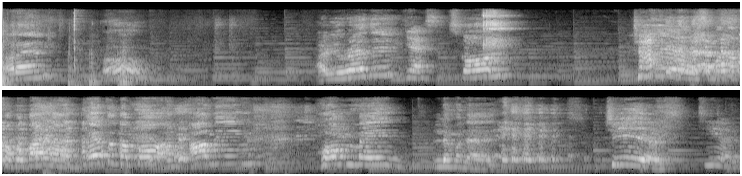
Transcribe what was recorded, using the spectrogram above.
Karen? Oh. Are you ready? Yes. Skol! Cheers, mga kababayan! Ito na po ang aming homemade lemonade. Cheers! Cheers.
